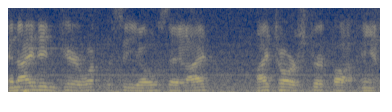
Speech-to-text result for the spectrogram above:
and I didn't care what the CEO said. I, I tore a strip off him.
